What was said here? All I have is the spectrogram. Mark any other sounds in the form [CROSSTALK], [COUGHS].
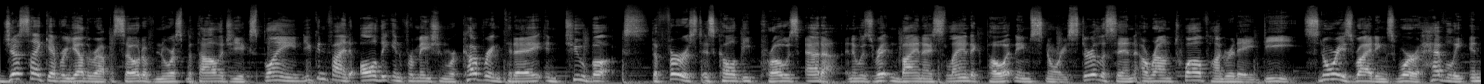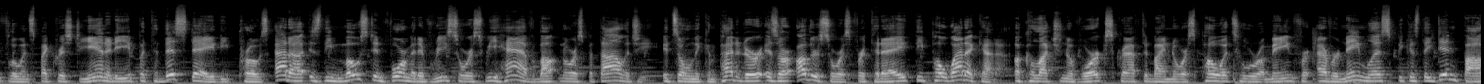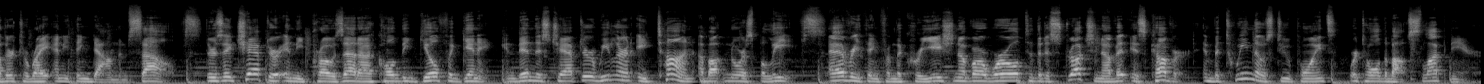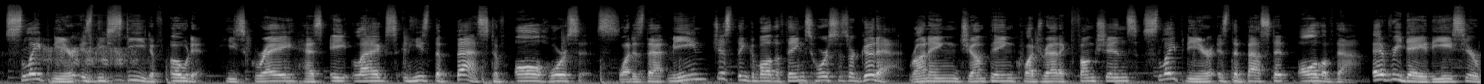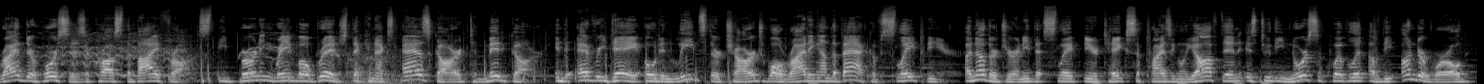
just like every other episode of Norse Mythology Explained, you can find all the information we're covering today in two books. The first is called the Prose Edda, and it was written by an Icelandic poet named Snorri Sturluson around 1200 AD. Snorri's writings were heavily influenced by Christianity, but to this day, the Prose Edda is the most informative resource we have about Norse mythology. Its only competitor is our other source for today, the Poetic Edda, a collection of works crafted by Norse poets who will remain forever nameless because they didn't bother to write anything down themselves. There's a chapter in the Prose Edda called the Gylfaginning, and in this chapter we learn a ton about Norse beliefs. Everything from the creation of our world to the destruction of it is covered, and between those two points, we're told about Sleipnir. Sleipnir is the steed of Odin, He's gray, has eight legs, and he's the best of all horses. What does that mean? Just think of all the things horses are good at running, jumping, quadratic functions. Sleipnir is the best at all of them. Every day, the Aesir ride their horses across the Bifrost, the burning rainbow bridge that connects Asgard to Midgard. And every day, Odin leads their charge while riding on the back of Sleipnir. Another journey that Sleipnir takes surprisingly often is to the Norse equivalent of the underworld,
